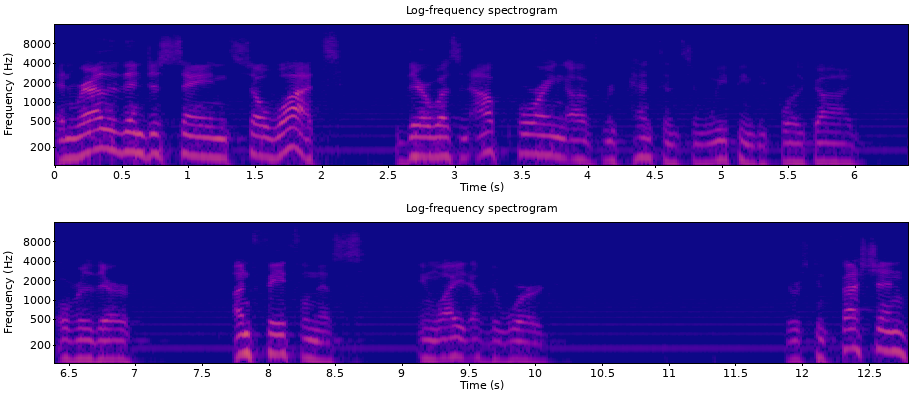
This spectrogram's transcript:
And rather than just saying, So what? there was an outpouring of repentance and weeping before God over their unfaithfulness in light of the Word. There was confession,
